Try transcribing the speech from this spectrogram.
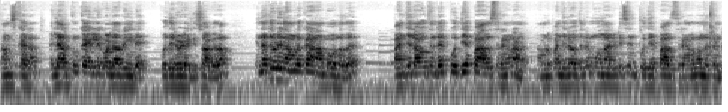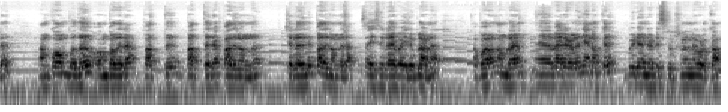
നമസ്കാരം. എല്ലാവർക്കും കയറിലെ കൊള്ളാറിയുടെ പുതിയ വീഡിയോയിലേക്ക് സ്വാഗതം. ഇന്നത്തെ വീഡിയോ നമ്മൾ കാണാൻ പോകുന്നത് പഞ്ചലോകത്തിന്റെ പുതിയ പാദസരങ്ങളാണ്. നമ്മൾ പഞ്ചലോകത്തിന്റെ മൂന്നാൽ ഡിസൈൻ പുതിയ പാദസരങ്ങൾ വന്നിട്ടുണ്ട്. നമുക്ക് ഒമ്പത് ഒമ്പതര പത്ത് പത്തര പതിനൊന്ന് ചിലതിൽ പതിനൊന്നര സൈസുകൾ അവൈലബിൾ ആണ്. അപ്പോൾ നമ്മുടെ വിലകൾ ഞാനൊക്കെ വീഡിയോന്റെ ഡിസ്ക്രിപ്ഷനിൽ തന്നെ കൊടുക്കാം.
